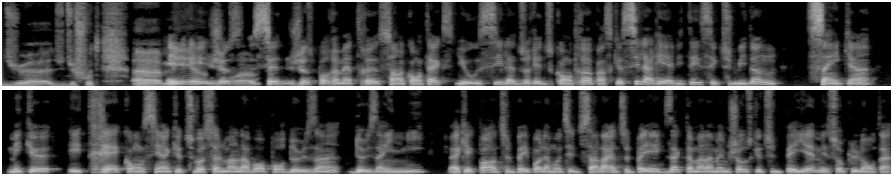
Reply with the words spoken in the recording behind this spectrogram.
du, euh, du, du foot. Euh, mais et, et juste, juste pour remettre ça en contexte, il y a aussi la durée du contrat parce que si la réalité c'est que tu lui donnes 5 ans, mais que tu es très conscient que tu vas seulement l'avoir pour deux ans, deux ans et demi, ben, quelque part, tu ne le payes pas la moitié du salaire, tu le payes exactement la même chose que tu le payais, mais sur plus longtemps.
